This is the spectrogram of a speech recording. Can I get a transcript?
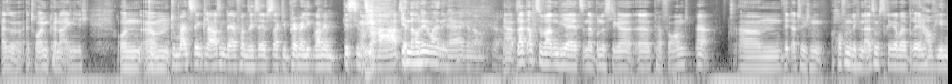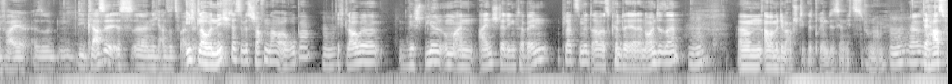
also erträumen können eigentlich. Und Du, ähm, du meinst den Klaasen, der von sich selbst sagt, die Premier League war mir ein bisschen zu hart. genau den meine ich. Ja, genau. Ja, bleibt abzuwarten, wie er jetzt in der Bundesliga äh, performt. Ja. Ähm, wird natürlich ein, hoffentlich ein Leistungsträger bei Bremen. Ja, auf jeden Fall. Also die Klasse ist äh, nicht anzuzweifeln. Ich glaube nicht, dass wir es schaffen nach Europa. Mhm. Ich glaube, wir spielen um einen einstelligen Tabellenplatz mit, aber es könnte eher der neunte sein. Mhm. Ähm, aber mit dem Abstieg wird Bremen dieses Jahr nichts zu tun haben. Mhm, also- Der HSV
